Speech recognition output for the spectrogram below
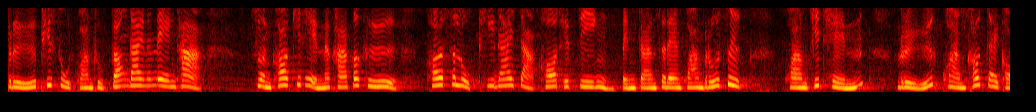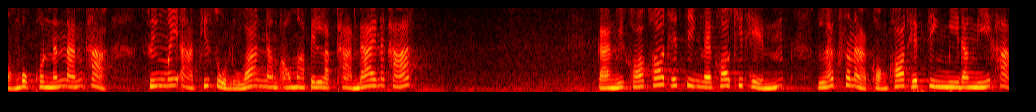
หรือพิสูจน์ความถูกต้องได้นั่นเองค่ะ ส่วนข้อคิดเห็นนะคะก็คือ ข้อสรุปที่ได้จากข้อเท็จจริง เป็นการแสดงความรู้สึก ความคิดเห็น หรือความเข้าใจของบุคคลนั้นๆ ค่ะ ซึ่งไม่อาจพิสูจน์หรือว่านำเอามาเป็นหลักฐานได้นะคะ การวิเคราะห์ข้อเท็จจริงและข้อคิดเห็น ลักษณะของข้อเท็จจริงมีดังนี้ค่ะ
